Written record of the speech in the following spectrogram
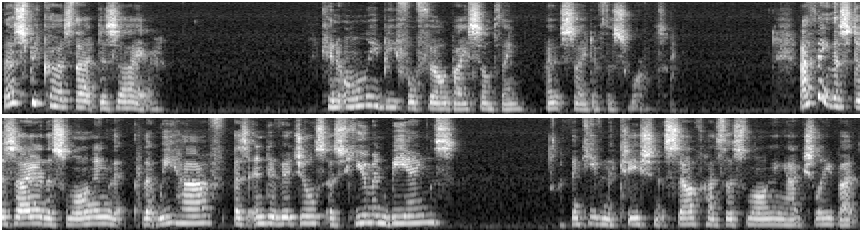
That's because that desire can only be fulfilled by something outside of this world. I think this desire, this longing that, that we have as individuals, as human beings, I think even the creation itself has this longing actually, but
